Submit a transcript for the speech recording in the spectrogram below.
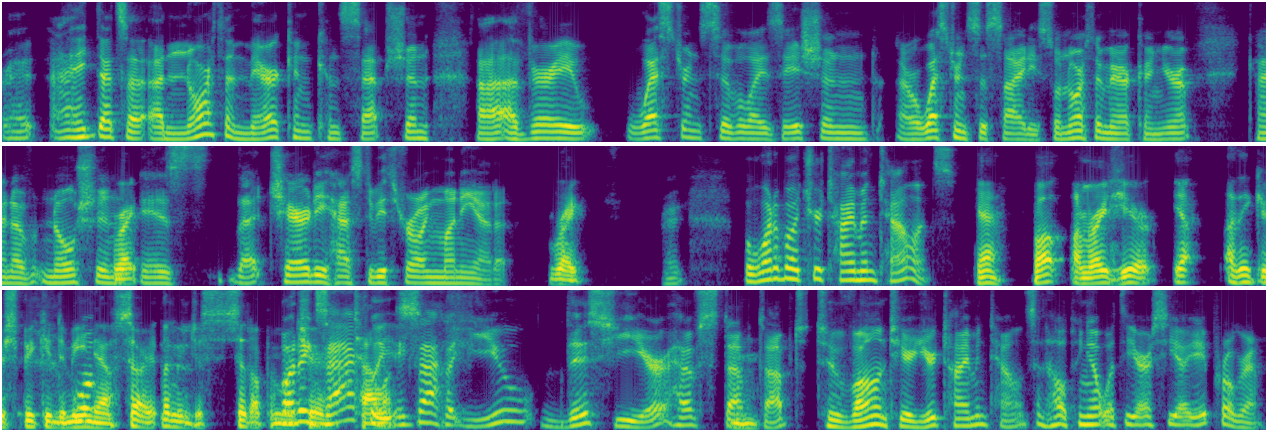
Right. I think that's a, a North American conception, uh, a very Western civilization or Western society. So North America and Europe kind of notion Right. is that charity has to be throwing money at it. Right. Right. But what about your time and talents? Yeah. Well, I'm right here. Yeah. I think you're speaking to me Well- now. Sorry. Let me just sit up in my But chair. exactly, Talents. exactly. You this year have Mm-hmm. stepped up to volunteer your time and talents in helping out with the RCIA program.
